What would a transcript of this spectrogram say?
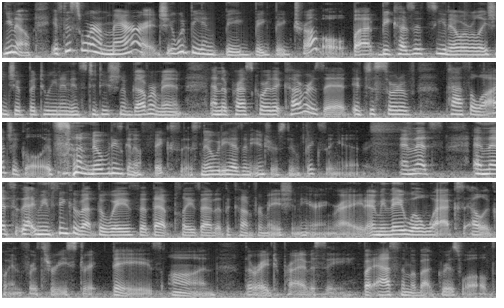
you know, if this were a marriage, it would be in big, big, big trouble. But because it's, you know, a relationship between an institution of government and the press corps that covers it, it's just sort of pathological. It's not, nobody's going to fix this. Nobody has an interest in fixing it. And that's, and that's, I mean, think about the ways that that plays out at the the confirmation hearing, right? I mean, they will wax eloquent for three straight days on the right to privacy, but ask them about Griswold,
